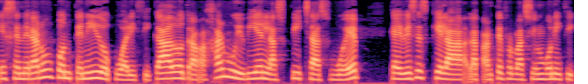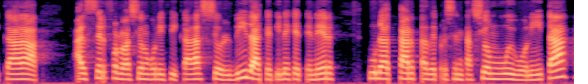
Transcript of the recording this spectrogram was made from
es generar un contenido cualificado, trabajar muy bien las fichas web, que hay veces que la, parte de formación bonificada, al ser formación bonificada, se olvida que tiene que tener una carta de presentación muy bonita.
